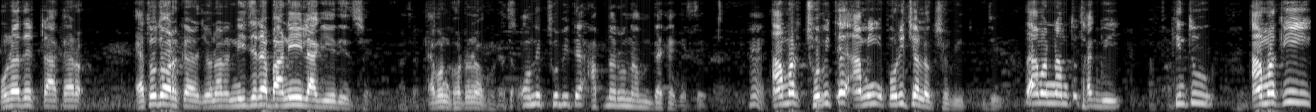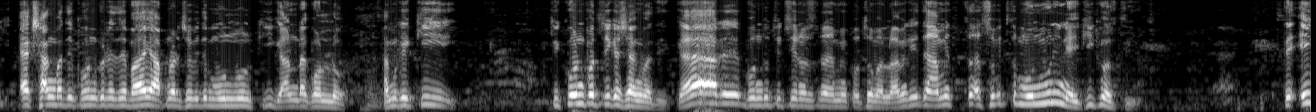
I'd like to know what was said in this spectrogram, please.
ওনাদের টাকার এত দরকার যে ওনারা নিজেরা বানিয়ে লাগিয়ে দিয়েছে। আচ্ছা। এমন ঘটনা ঘটেছে। অনেক ছবিতে আপনারও নাম দেখা গেছে। হ্যাঁ। আমার ছবিতে আমি পরিচালক ছবির তা আমার নাম তো থাকবেই। আচ্ছা। কিন্তু আমাকেই এক সাংবাদিক ফোন করেছে ভাই আপনার ছবিতে মুনমুন কি গানটা করল? আমাকে কি তুই কোন পত্রিকার সাংবাদিক? আরে বন্ধু তুই চেনস না আমি প্রথম আলো। আমি আমি তো ছবিতে তো মুনমুনি নেই কি করছ তো এই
